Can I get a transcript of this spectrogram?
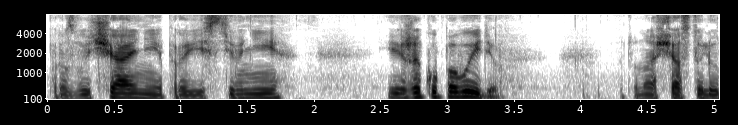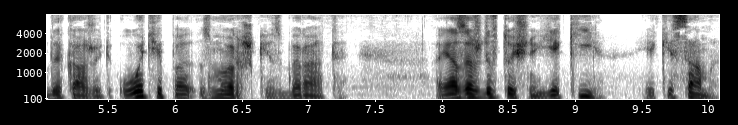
про звичайні, про їстівні. Їх же купа видів. От у нас часто люди кажуть, о, типа зморшки збирати. А я завжди вточнюю, які? Які саме?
